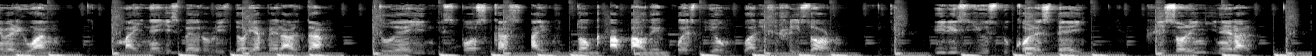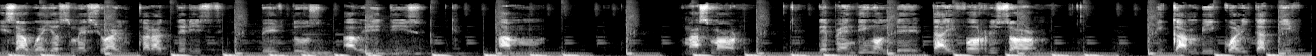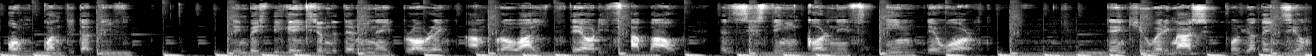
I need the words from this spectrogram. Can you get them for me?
everyone. My name is Pedro Luis Doria Peralta. Today in this podcast I will talk about the question what is resort. It is used to call a state. Resort in general is a way of measuring characteristics, virtues, abilities, and much more. Depending on the type of resort, it can be qualitative investigation determines a problem and provide theories about existing incoherence in the world. Thank you very much for your attention.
